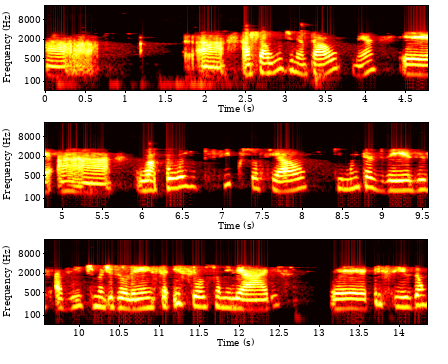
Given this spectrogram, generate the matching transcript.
a, a, a saúde mental, né? É, a, o apoio psicossocial que muitas vezes a vítima de violência e seus familiares é, precisam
